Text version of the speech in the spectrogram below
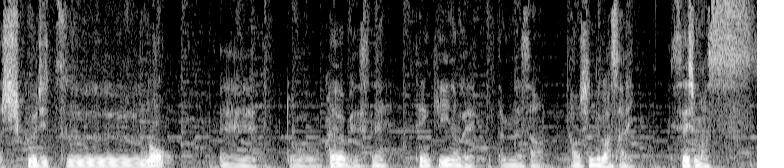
祝日のえー、っと火曜日ですね。天気いいので皆さん楽しんでください。失礼します。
